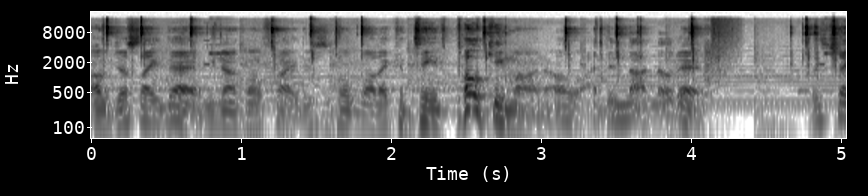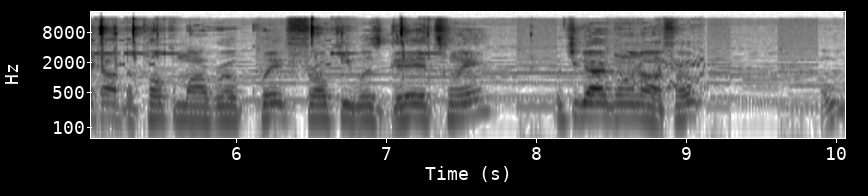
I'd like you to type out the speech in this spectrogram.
Oh, just like that, we're not gonna fight. This is a Pokeball that contains Pokemon. Oh, I did not know that. Let's check out the Pokemon real quick. Froakie was good, twin. What you got going on, Fro? Ooh,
